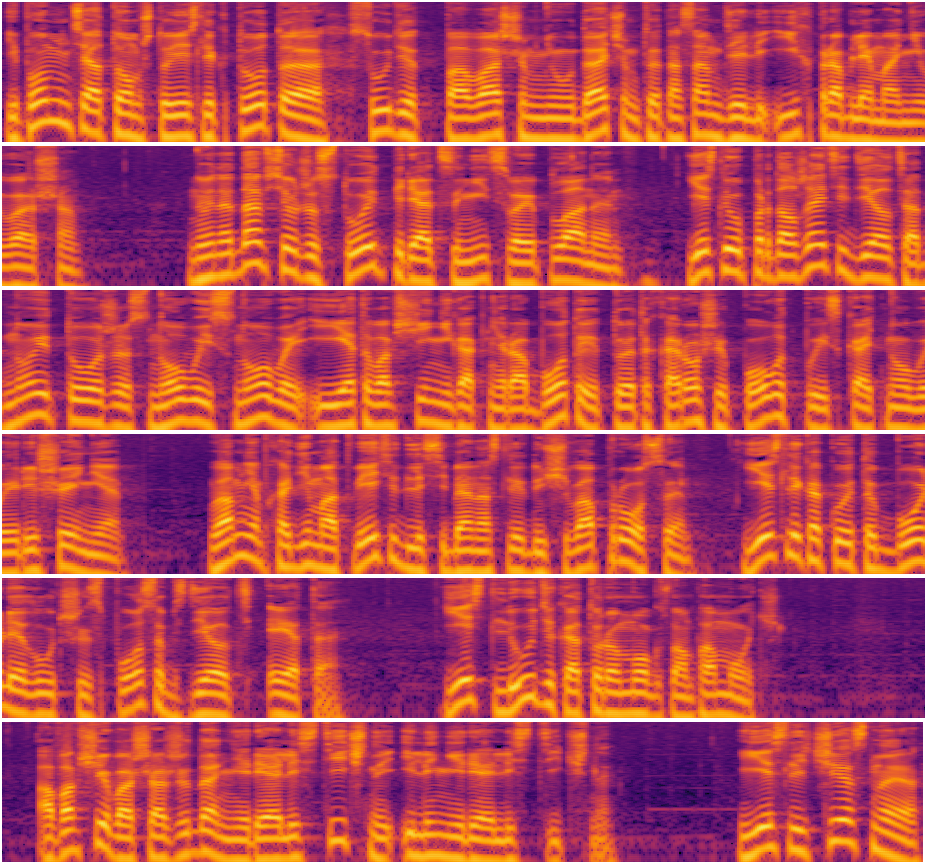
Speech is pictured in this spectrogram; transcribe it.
И помните о том, что если кто-то судит по вашим неудачам, то это на самом деле их проблема, а не ваша. Но иногда все же стоит переоценить свои планы. Если вы продолжаете делать одно и то же снова и снова, и это вообще никак не работает, то это хороший повод поискать новые решения. Вам необходимо ответить для себя на следующие вопросы. Есть ли какой-то более лучший способ сделать это? Есть люди, которые могут вам помочь? А вообще ваши ожидания реалистичны или нереалистичны? Если честно,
